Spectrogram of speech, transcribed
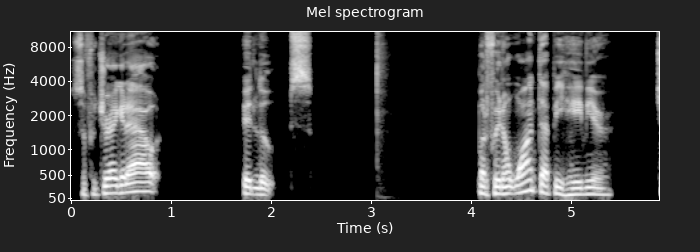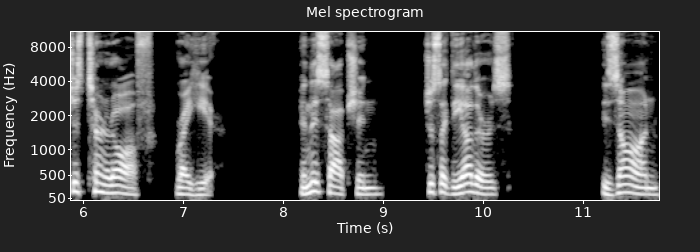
So if we drag it out, it loops. But if we don't want that behavior, just turn it off right here. And this option, just like the others, is on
